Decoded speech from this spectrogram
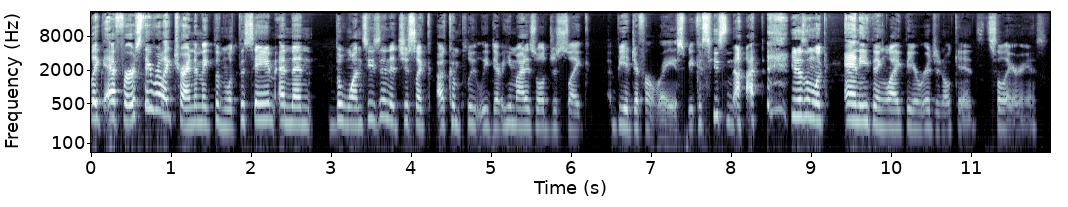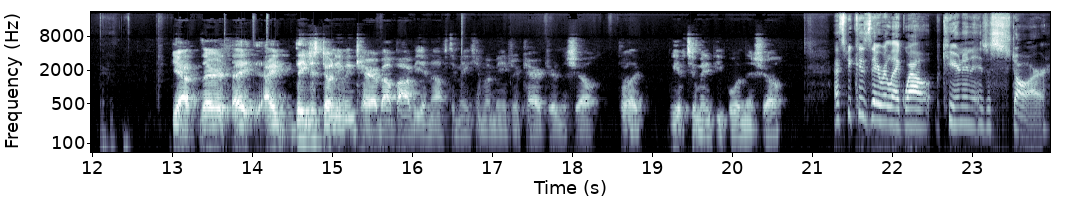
like at first they were like trying to make them look the same, and then the one season it's just like a completely different. He might as well just like be a different race because he's not. He doesn't look anything like the original kids. It's hilarious. Yeah, they're I, I they just don't even care about Bobby enough to make him a major character in the show. They're like, we have too many people in this show. That's because they were like, "Wow, Kiernan is a star.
